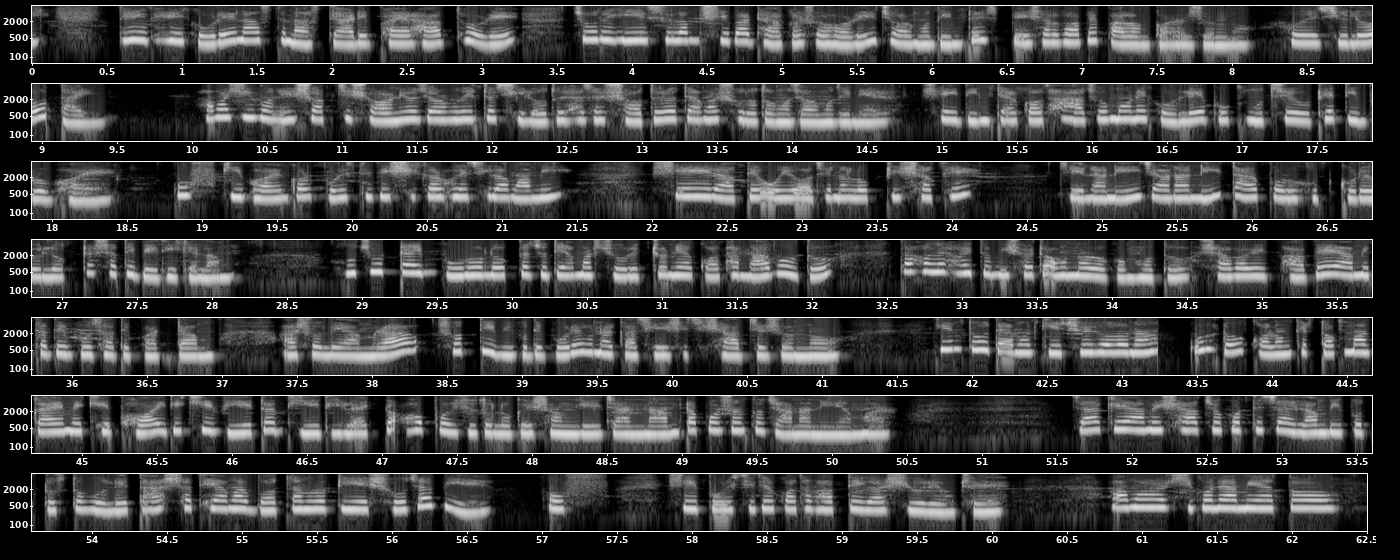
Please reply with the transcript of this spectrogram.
ধীরে ধীরে করে নাচতে নাচতে আরিফ ভাইয়ের হাত ধরে চলে গিয়েছিলাম সেবার ঢাকা শহরে জন্মদিনটা স্পেশালভাবে পালন করার জন্য। হয়েছিল তাই। আমার জীবনের সবচেয়ে স্মরণীয় জন্মদিনটা ছিল দুই হাজার সতেরোতে আমার ষোলোতম জন্মদিনের। সেই দিনটার কথা আজও মনে করলে বুক মুচড়ে ওঠে তীব্র ভয়ে। উফ, কি ভয়ঙ্কর পরিস্থিতির শিকার হয়েছিলাম আমি। সেই রাতে ওই অচেনা লোকটির সাথে, চেনা নেই, জানা নেই তারপর হুট করে ওই লোকটার সাথে বেঁধে গেলাম। হুজুর টাইপ বুড়ো লোকটা যদি আমার চরিত্র নিয়ে কথা না বলতো, তাহলে হয়তো বিষয়টা অন্যরকম হতো। স্বাভাবিকভাবে আমি তাদের বোঝাতে পারতাম। আসলে আমরা সত্যি বিপদে পড়ে ওনার কাছে এসেছি সাহায্যের জন্য। কিন্তু তেমন কিছুই হলো না। উল্টো কলঙ্কের তকমা গায়ে মেখে ভয় দেখিয়ে বিয়েটা দিয়ে দিল একটা অপরিচিত লোকের সঙ্গে, যার নামটা পর্যন্ত জানা নেই আমার। যাকে আমি সাহায্য করতে চাইলাম বিপদগ্রস্ত বলে, তার সাথে আমার বদনাম রটিয়ে সোজা বিয়ে? উফ, সেই পরিস্থিতির কথা ভাবতে গা শিউরে ওঠে আমার জীবনে আমি এত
